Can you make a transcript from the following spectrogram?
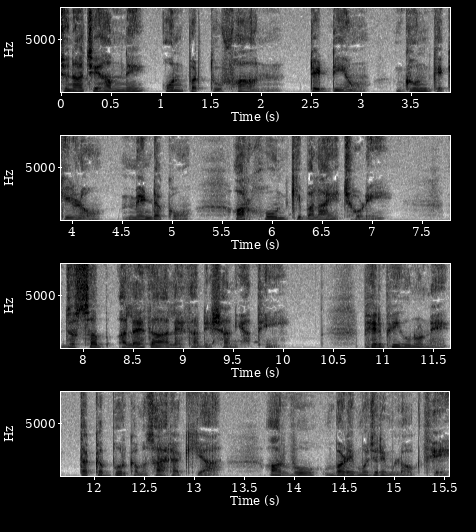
چنانچہ ہم نے ان پر طوفان، ٹڈیوں، گھن کے کیڑوں، مینڈکوں اور خون کی بلائیں چھوڑیں، جو سب علیحدہ علیحدہ نشانیاں تھیں۔ پھر بھی انہوں نے تکبر کا مظاہرہ کیا اور وہ بڑے مجرم لوگ تھے۔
